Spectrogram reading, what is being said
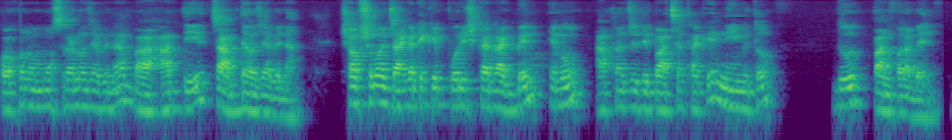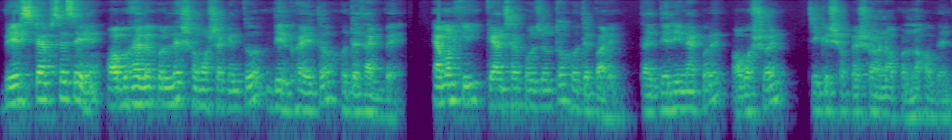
কখনো মোচড়ানো যাবে না বা হাত দিয়ে চাপ দেওয়া যাবে না। সবসময় জায়গাটিকে পরিষ্কার রাখবেন এবং আপনার যদি বাচ্চা থাকে, নিয়মিত দুধ পান করাবেন। ব্রেস্ট অ্যাবসেসে অবহেলা করলে সমস্যা কিন্তু দীর্ঘায়িত হতে থাকবে। এমনকি ক্যান্সার পর্যন্ত হতে পারে। তাই দেরি না করে অবশ্যই চিকিৎসকের শরণাপন্ন হবেন।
